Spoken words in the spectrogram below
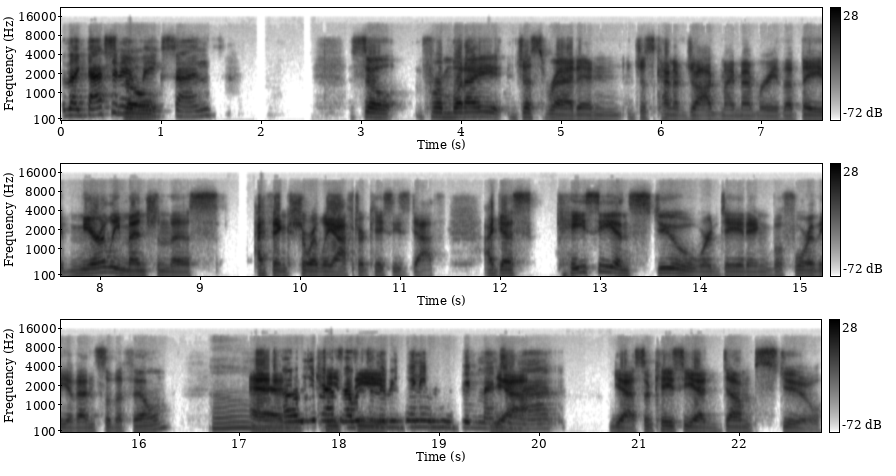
Like that didn't So- make sense. So, from what I just read and just kind of jogged my memory, that they merely mentioned this, I think, shortly after Casey's death. I guess Casey and Stu were dating before the events of the film. Oh, And Oh yeah, that was in the beginning. He did mention Yeah. that. yeah, so Casey had dumped Stu.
